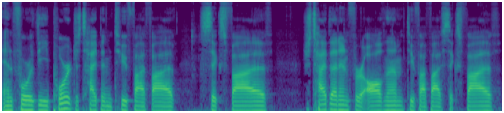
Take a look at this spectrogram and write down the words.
And for the port, just type in 25565. Just type that in for all of them, 25565.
